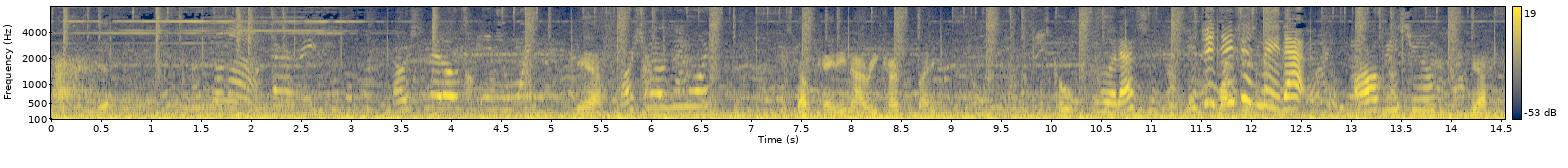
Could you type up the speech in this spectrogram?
Ah, Marshmallows yeah, Marshmallows anyway. it's dope, KD. You know how to read cursive, buddy. It's cool. Well, that's. It, they, they just made that obvious, you know. Yeah.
